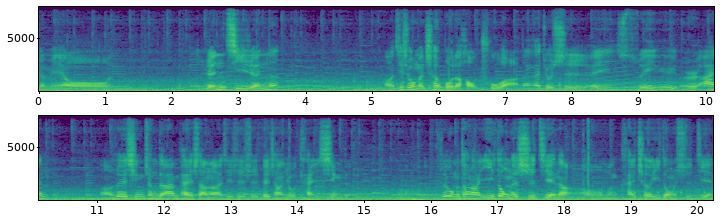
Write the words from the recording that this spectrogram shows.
有没有人挤人呢？哦，其实我们车博的好处啊，大概就是哎随遇而安啊，所以行程的安排上啊，其实是非常有弹性的。所以我们通常移动的时间啊，哦，我们开车移动的时间。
